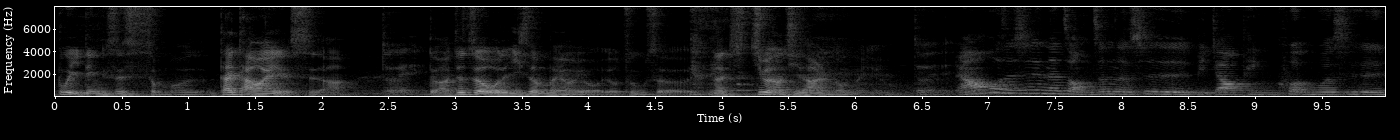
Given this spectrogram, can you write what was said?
不一定是什么，在台湾也是啊，对对啊，就只有我的医生朋友有有注射而已，那基本上其他人都没有。对，然后或者是那种真的是比较贫困或者是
